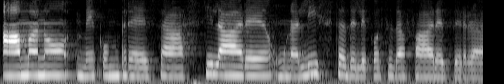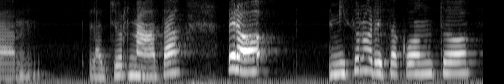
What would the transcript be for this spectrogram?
amano, me compresa, stilare una lista delle cose da fare per um, la giornata, però mi sono resa conto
